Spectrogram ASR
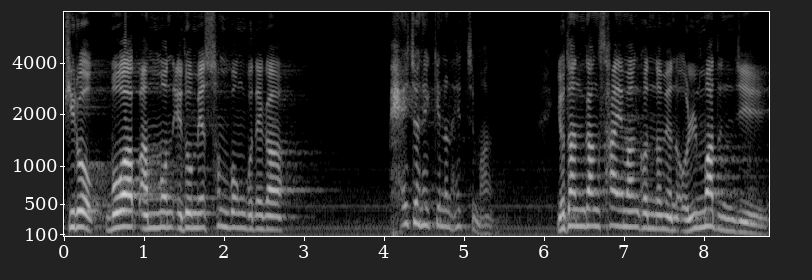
비록 모압, 암몬, 에돔의 선봉 부대가 패전했기는 했지만 요단강 사해만 건너면 얼마든지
